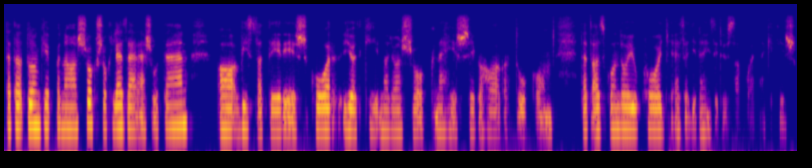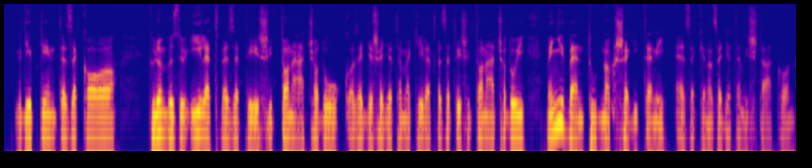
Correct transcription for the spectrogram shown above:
Tehát a, tulajdonképpen a sok-sok lezárás után a visszatéréskor jött ki nagyon sok nehézség a hallgatókon. Tehát azt gondoljuk, hogy ez egy nehéz időszak volt nekik is. Egyébként ezek a különböző életvezetési tanácsadók, az egyes egyetemek életvezetési tanácsadói mennyiben tudnak segíteni ezeken az egyetemistákon?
